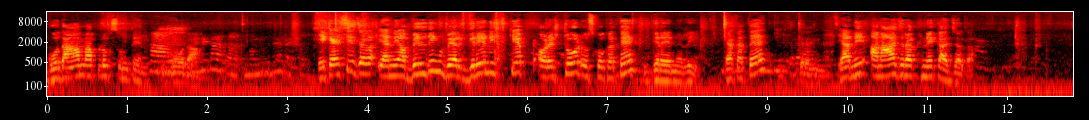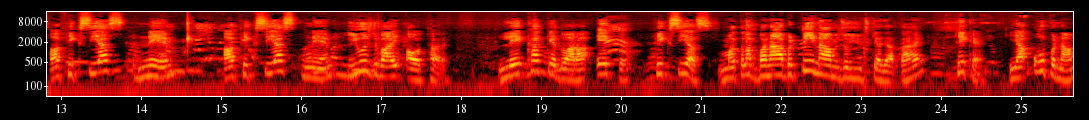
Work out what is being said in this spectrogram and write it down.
गोदाम आप लोग सुनते हैं? हाँ। गोदाम। एक ऐसी जगह यानी building where grain is kept और स्टोर्ड उसको कहते हैं ग्रेनरी क्या कहते हैं? ग्रेनरी यानी अनाज रखने का जगह। A fictitious name a fictitious name used by author लेखक के द्वारा एक फिक्सियस मतलब बनावटी नाम जो यूज़ किया जाता है, ठीक है, या उपनाम,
